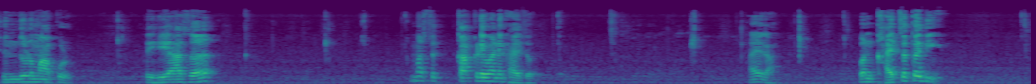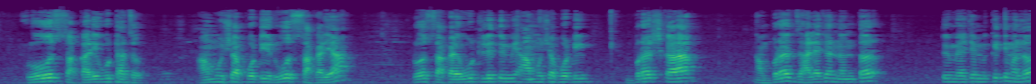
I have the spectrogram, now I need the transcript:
शिंदूड माकूड. तर हे असं मस्त काकडेवाने खायचं. आहे का? पण खायचं कधी? रोज सकाळी उठायचं. आमुषापोटी रोज सकाळी हा? रोज सकाळी उठले तुम्ही आमुषापोटी ब्रश करा. ब्रश झाल्याच्यानंतर तुम्ही याच्या मी किती म्हणलं?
